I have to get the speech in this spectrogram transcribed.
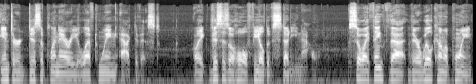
interdisciplinary left wing activist. Like, this is a whole field of study now. So I think that there will come a point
